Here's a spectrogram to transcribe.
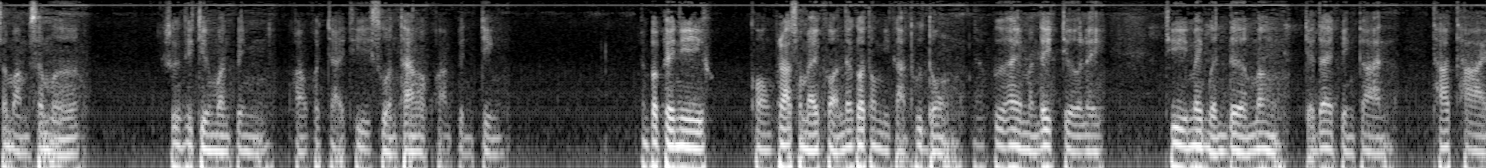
สม่ำเสมอ ซึ่งที่จริงมันเป็นความเข้าใจที่สวนทางกับความเป็นจริงประเพณีของพระสมัยก่อนแล้วก็ต้องมีการทุดงนะเพื่อให้มันได้เจออะไร ที่ไม่เหมือนเดิมบ้างจะได้เป็นการท้าทาย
